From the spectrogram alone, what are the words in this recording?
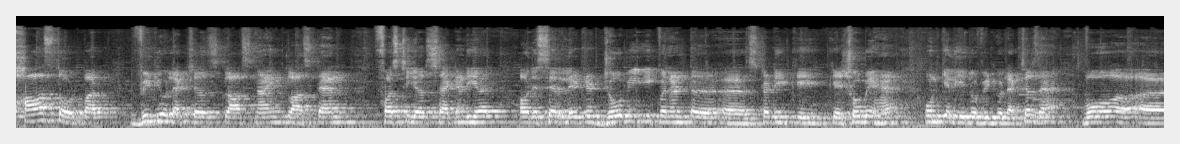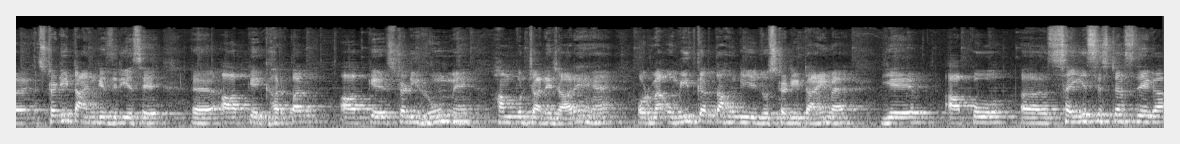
خاص طور پر video lectures class nine class ten first year second year اور اس سے ریلیٹڈ جو بھی ایکولنٹ اسٹڈی کی، کے شعبے ہیں، ان کے لیے جو ویڈیو لیکچرز ہیں، وہ اسٹڈی ٹائم کے ذریعے سے آپ کے گھر پر، آپ کے اسٹڈی روم میں ہم پہنچانے جا رہے ہیں اور میں امید کرتا ہوں کہ یہ جو اسٹڈی ٹائم ہے یہ آپ کو صحیح اسسٹنس دے گا،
